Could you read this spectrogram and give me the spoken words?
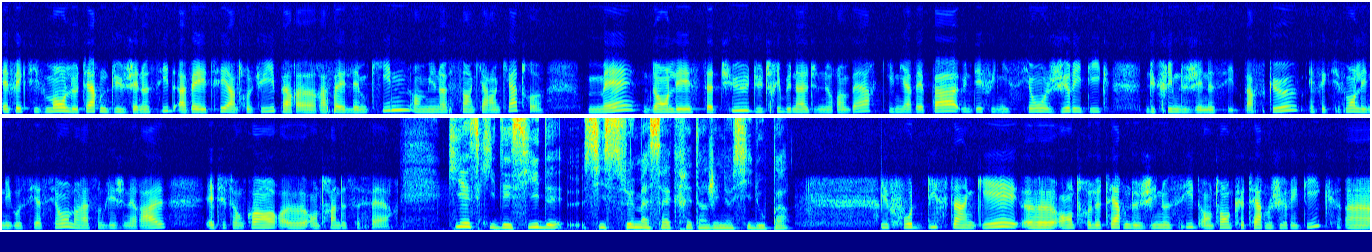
Effectivement, le terme du génocide avait été introduit par euh, Raphaël Lemkin en 1944, mais dans les statuts du tribunal de Nuremberg, il n'y avait pas une définition juridique du crime du génocide parce que, effectivement, les négociations dans l'Assemblée générale étaient encore euh, en train de se faire. Qui est-ce qui décide si ce massacre est un génocide ou pas? Il faut distinguer euh, entre le terme de génocide en tant que terme juridique, euh,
